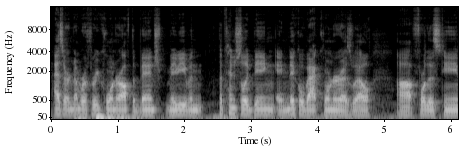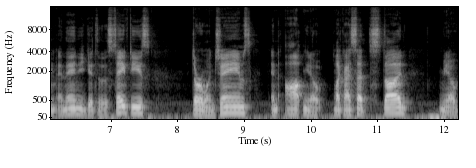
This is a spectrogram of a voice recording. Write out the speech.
as our number three corner off the bench, maybe even potentially being a nickelback corner as well uh, for this team. And then you get to the safeties, Derwin James, and you know, like I said, stud. You know,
